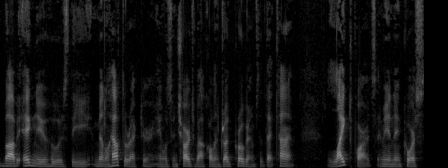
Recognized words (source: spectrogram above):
Bob Agnew, who was the mental health director and was in charge of alcohol and drug programs at that time, liked parts. I mean, of course,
